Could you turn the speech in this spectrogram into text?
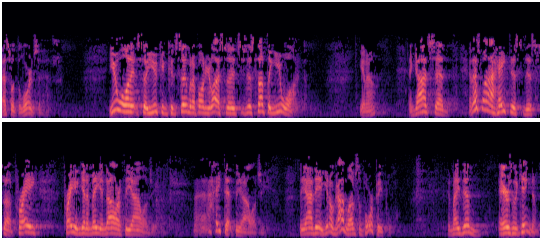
That's what the Lord says. You want it so you can consume it upon your life, so it's just something you want. You know? And God said, and that's why I hate this this uh, pray pray and get a million dollar theology. I hate that theology. The idea, you know, God loves the poor people and made them heirs of the kingdom.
